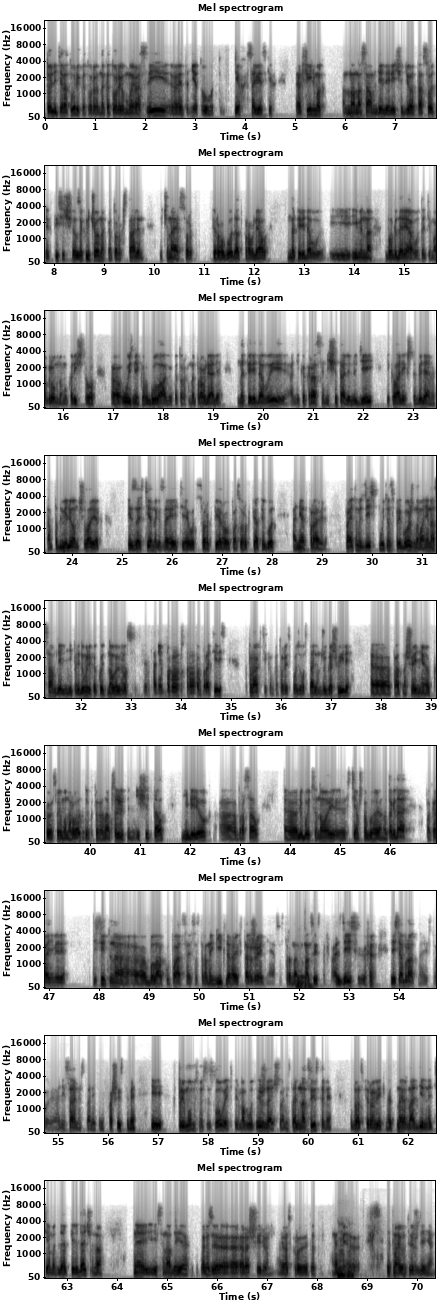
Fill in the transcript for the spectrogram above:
той литературе, которая, на которой мы росли, э, это нету вот в тех советских э, фильмах, но на самом деле речь идет о сотнях тысяч заключенных, которых Сталин, начиная с 1941 года, отправлял на передовую. И именно благодаря вот этим огромному количеству э, узников ГУЛАГа, которых направляли на передовые, они как раз и не считали людей и клали их штабелями. Там под миллион человек из-за стенок за эти вот 41 по 45 год они отправили. Поэтому здесь Путин с Пригожиным, они на самом деле не придумали какой-то новый велосипед. Они просто обратились к практикам, которые использовал Сталин Джугашвили э, по отношению к своему народу, который он абсолютно не считал, не берег, а бросал э, любой ценой э, с тем, чтобы... Ну тогда, по крайней мере, действительно э, была оккупация со стороны Гитлера и вторжение со стороны mm-hmm. нацистов. А здесь, здесь обратная история. Они сами стали этими фашистами. И в прямом смысле слова я теперь могу утверждать, что они стали нацистами в 21 веке. Но это, наверное, отдельная тема для передачи, но если надо, я разве, расширю, раскрою этот, mm-hmm. это мое утверждение.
